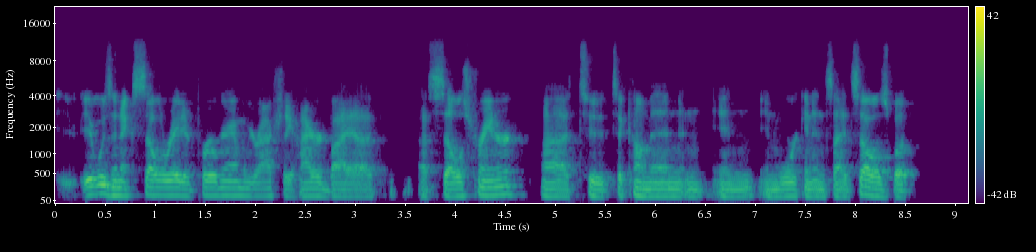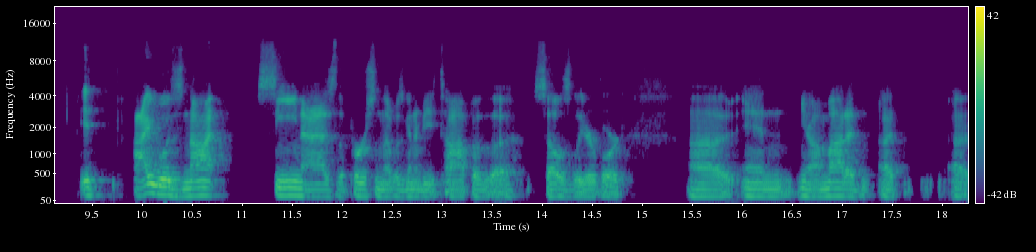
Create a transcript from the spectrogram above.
It was an accelerated program. We were actually hired by a, a sales trainer uh, to to come in and and and work in inside sales, but it I was not seen as the person that was going to be top of the sales leaderboard. Uh, and you know, I'm not a, a,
